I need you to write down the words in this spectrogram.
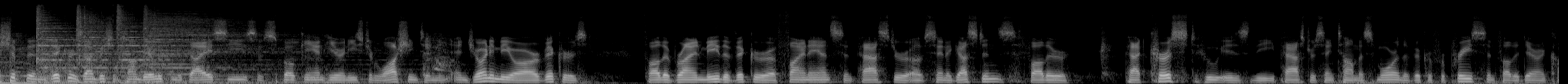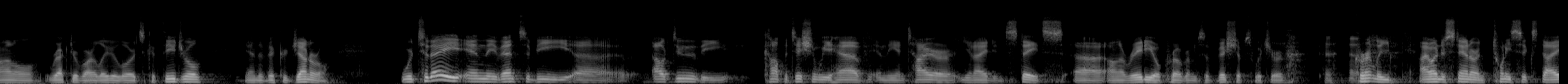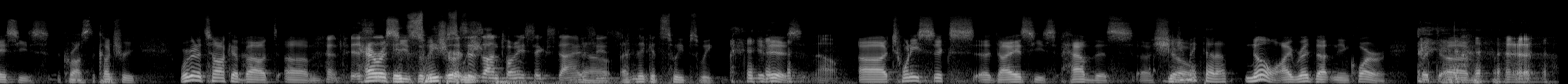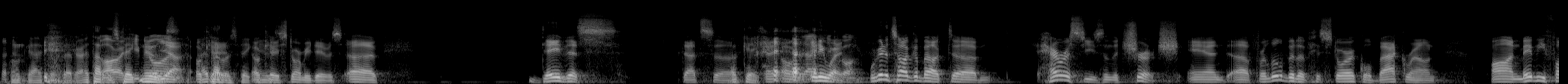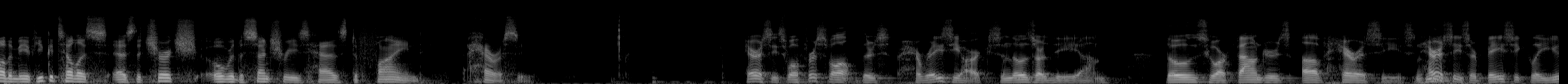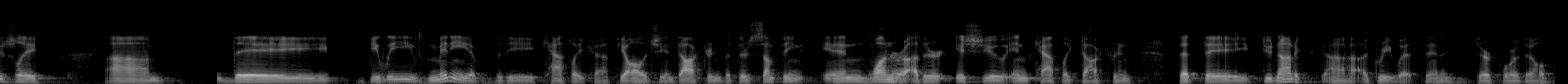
Bishop and Vicars. I'm Bishop Tom Daly from the Diocese of Spokane here in Eastern Washington. And joining me are our vicars, Father Brian Mee, the Vicar of Finance and pastor of St. Augustine's, Father Pat Kirst, who is the pastor of St. Thomas More and the Vicar for Priests, and Father Darrin Connall, rector of Our Lady of Lourdes Cathedral and the Vicar General. We're today in the event to be uh, outdo the competition we have in the entire United States uh, on the radio programs of bishops, which are currently, I understand, are in 26 dioceses across the country. We're going to talk about um, heresies of the sweeps church. week. This is on 26 No, dioceses. I think it's sweeps week. It is. No. Uh, 26 uh, dioceses have this uh, show. Did you make that up? No, I read that in the Inquirer. But um, Okay, I feel better. I thought it All was right, fake keep news. going. yeah, okay. I thought it was fake okay, news. Stormy Davis. Uh, Davis. That's uh, Okay. uh, oh, Yeah, keep anyway, going. we're going to talk about um, heresies in the church, and uh, for a little bit of historical background on maybe Father Mee, if you could tell us as the church over the centuries has defined heresy. Heresies. Well, first of all, there's heresiarchs, and those are the um, those who are founders of heresies. And heresies are basically usually um, they believe many of the Catholic uh, theology and doctrine, but there's something in one or other issue in Catholic doctrine that they do not uh, agree with, and therefore they'll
